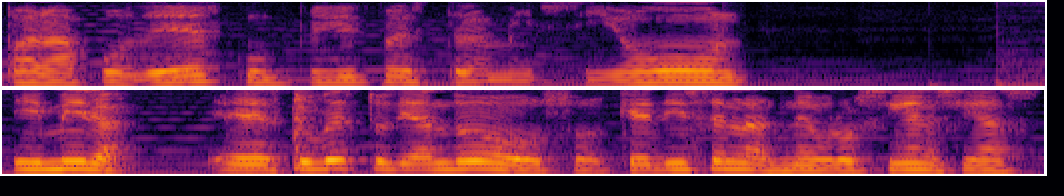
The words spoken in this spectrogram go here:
para poder cumplir nuestra misión. Y mira, estuve estudiando qué dicen las neurociencias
